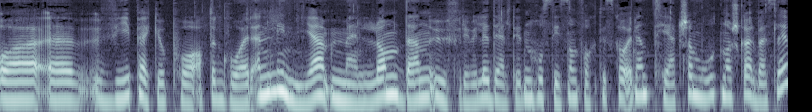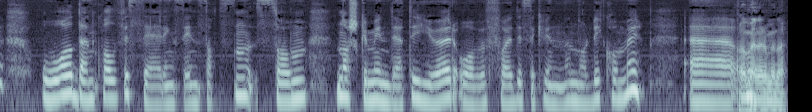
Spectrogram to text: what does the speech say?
Og eh, Vi peker jo på at det går en linje mellom den ufrivillige deltiden hos de som faktisk har orientert seg mot norsk arbeidsliv, og den kvalifiseringsinnsatsen som norske myndigheter gjør overfor disse kvinnene når de kommer. Eh, Hva mener du med det?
